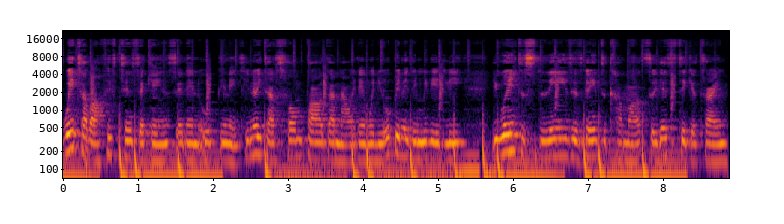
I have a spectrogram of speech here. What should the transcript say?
Wait about 15 seconds and then open it. You know it has formed powder now and then when you open it immediately, you're going to sneeze, it's going to come out. So just take your time.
